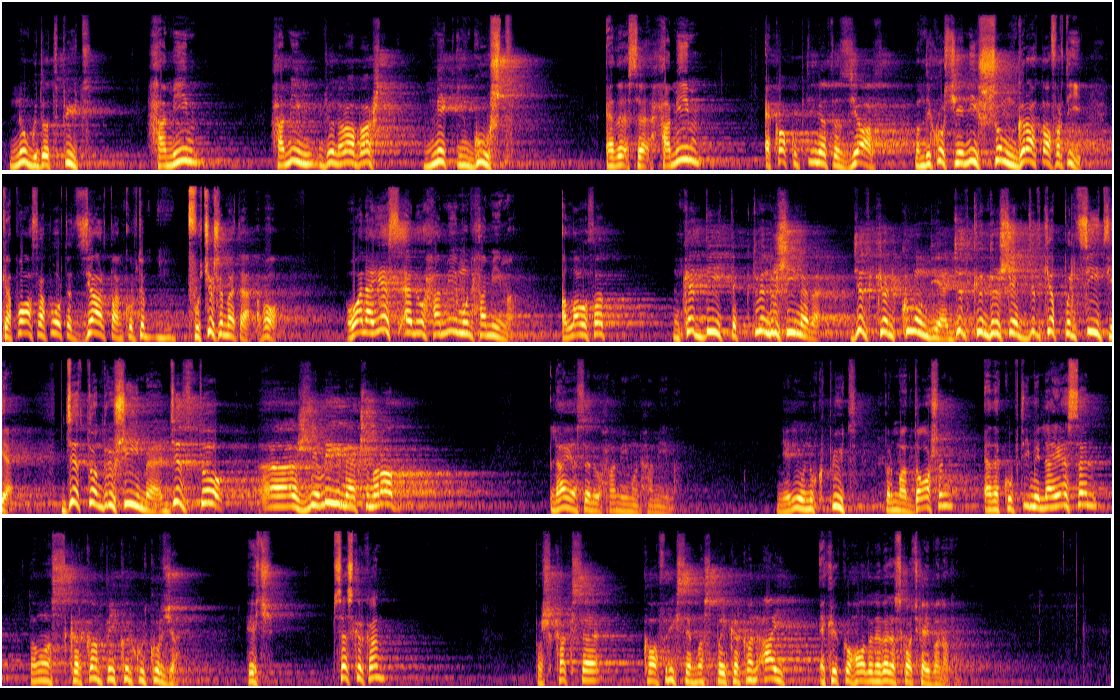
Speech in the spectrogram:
Nuk do të pyet. Hamim, Hamim në gjuhën arabe është mik i ngushtë. Edhe se Hamim e ka kuptimin e të zjarrtë, dikush që je ni shumë ngrohtë afër tij, ke pas raporte të zjarrta, në kuptim të fuqishëm me të, apo Wa la yes'alu hamimun hamima. Allahu thotë, në këtë ditë të këtyre ndryshimeve, gjithë kjo lëkundje, gjithë kjo ndryshim, gjithë kjo pëlcitje, gjithë këto ndryshime, gjithë këto zhvillime kështu me radhë, la yes'alu hamimun hamima. Njeriu nuk pyet për ma t'dashun edhe kuptimi la jesel, domethënë s'kërkon prej kërkujt kurgjë. Hiç. Pse s'kërkon? Për shkak se ka frikë se mos po i kërkon ai, e ky ka hallin e vet, s'ka çka i bën, apo.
